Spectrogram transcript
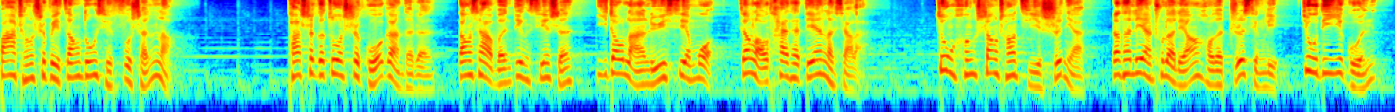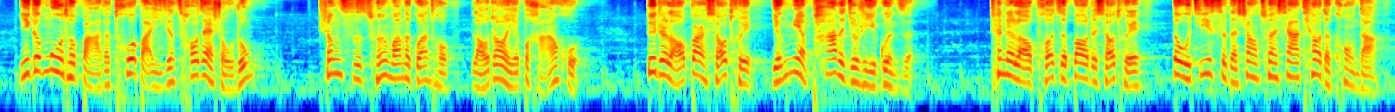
八成是被脏东西附身了。他是个做事果敢的人，当下稳定心神，一招懒驴卸磨，将老太太颠了下来。纵横商场几十年，让他练出了良好的执行力，就地一滚，一个木头把的拖把已经操在手中。生死存亡的关头，老赵也不含糊，对着老伴小腿迎面啪的就是一棍子。趁着老婆子抱着小腿斗鸡似的上蹿下跳的空档，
